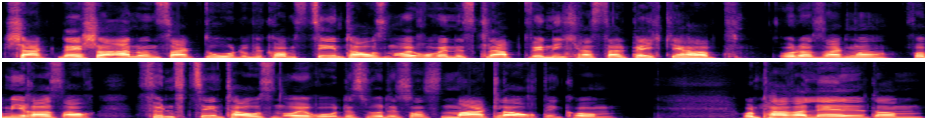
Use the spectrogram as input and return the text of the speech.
Chuck Nasher an und sag, du, du bekommst 10.000 Euro, wenn es klappt. Wenn nicht, hast halt Pech gehabt. Oder sagen wir von mir aus auch 15.000 Euro. Das würde sonst ein Makler auch bekommen. Und parallel dann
